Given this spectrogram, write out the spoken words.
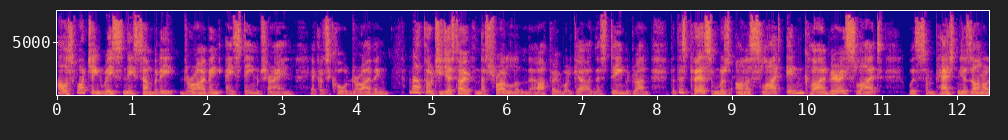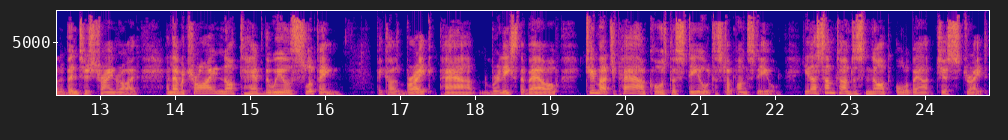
I was watching recently somebody driving a steam train, if it's called driving, and I thought she just opened the throttle and off it would go and the steam would run. But this person was on a slight incline, very slight, with some passengers on on a vintage train ride, and they were trying not to have the wheels slipping because brake power release the valve. Too much power caused the steel to slip on steel. You know, sometimes it's not all about just straight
